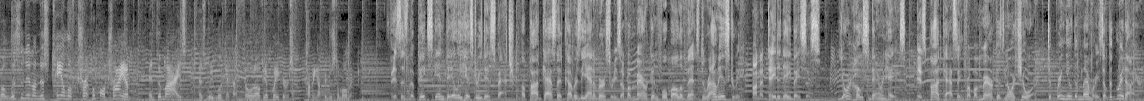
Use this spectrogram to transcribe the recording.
Well, listen in on this tale of tri- football triumph and demise as we look at the Philadelphia Quakers coming up in just a moment. This is the Pigskin Daily History Dispatch, a podcast that covers the anniversaries of American football events throughout history on a day to day basis. Your host, Darren Hayes, is podcasting from America's North Shore to bring you the memories of the gridiron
